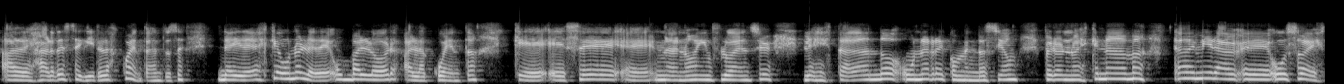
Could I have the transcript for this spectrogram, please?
a dejar de seguir las cuentas. Entonces, la idea es que uno le dé un valor a la cuenta, que ese eh, nano influencer les está dando una recomendación, pero no es que nada más, ay, mira, eh, uso esto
